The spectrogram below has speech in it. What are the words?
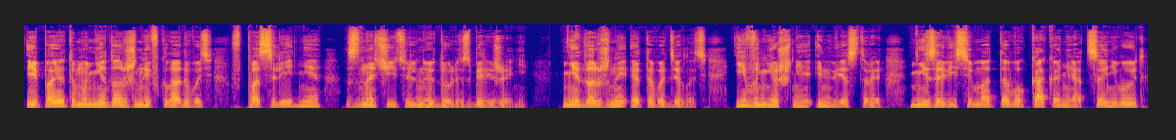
и поэтому не должны вкладывать в последнее значительную долю сбережений. Не должны этого делать и внешние инвесторы, независимо от того, как они оценивают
